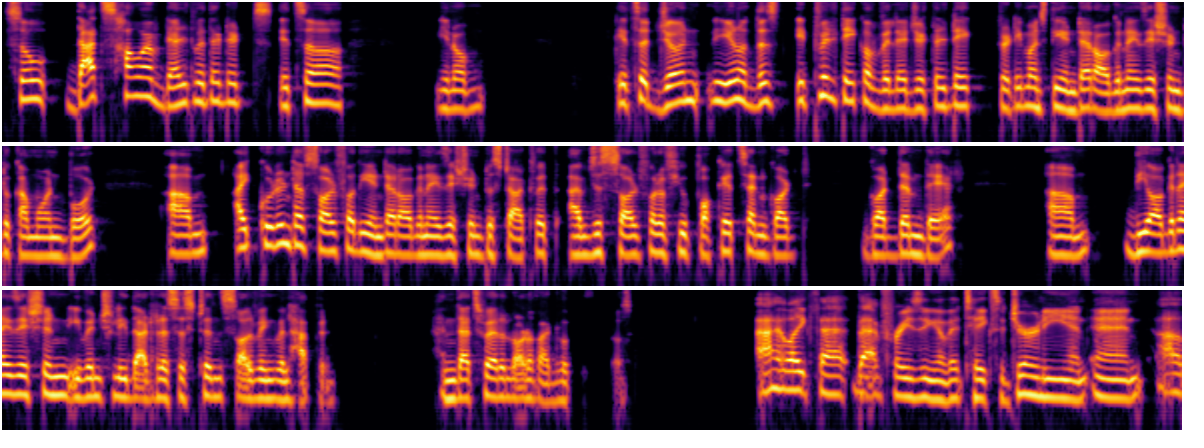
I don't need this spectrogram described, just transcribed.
So that's how I've dealt with it. It's it's a you know it's a journey you know this it will take a village it will take pretty much the entire organization to come on board um, i couldn't have solved for the entire organization to start with i've just solved for a few pockets and got got them there um, the organization eventually that resistance solving will happen and that's where a lot of advocacy goes. I like that that phrasing of it takes a journey, and and uh,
